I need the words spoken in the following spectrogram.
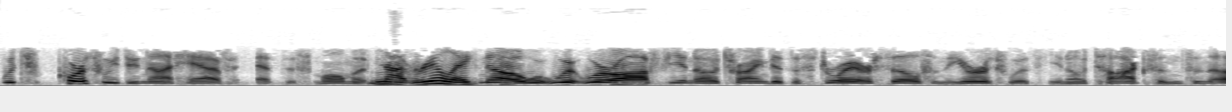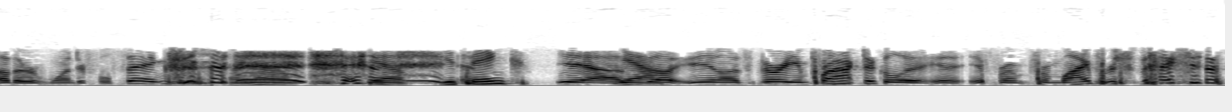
which of course we do not have at this moment. Not really. No, we're off, you know, trying to destroy ourselves and the earth with, you know, toxins and other wonderful things. I know. Yeah. You think? Yeah. Yeah. So, you know, it's very impractical uh, uh, from from my perspective,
